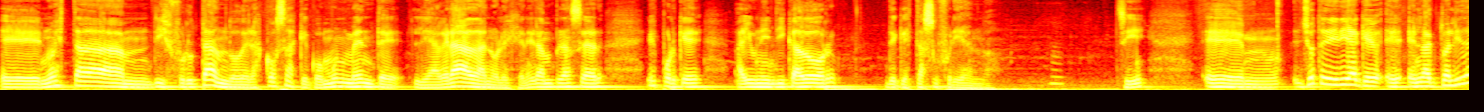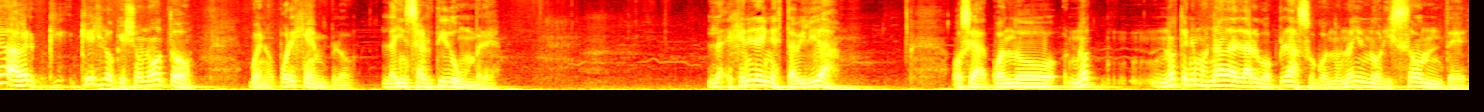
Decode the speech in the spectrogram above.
no está mm, disfrutando de las cosas que comúnmente le agradan o le generan placer, es porque hay un indicador de que está sufriendo. ¿Sí? Em, yo te diría que eh, en la actualidad, a ver, ¿qué, es lo que yo noto? Bueno, por ejemplo, la incertidumbre genera inestabilidad. O sea, cuando no, no tenemos nada a largo plazo, cuando no hay un horizonte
